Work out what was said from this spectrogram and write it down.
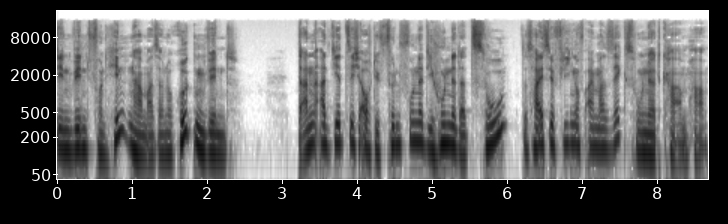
den Wind von hinten haben, also einen Rückenwind, dann addiert sich auf die 500 die 100 dazu. Das heißt, wir fliegen auf einmal 600 kmh.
